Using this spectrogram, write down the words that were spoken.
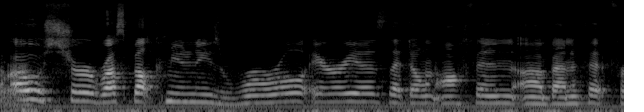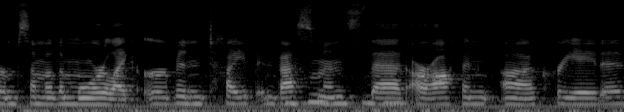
or? oh sure rust belt communities rural areas that don't often uh, benefit from some of the more like urban type mm-hmm, investments mm-hmm, that mm-hmm. are often uh, created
